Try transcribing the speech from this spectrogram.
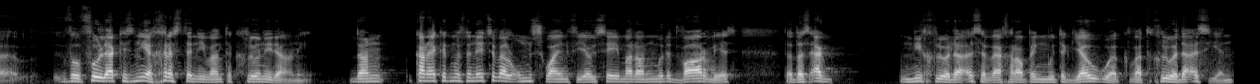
uh, wil voel ek is nie 'n Christen nie want ek glo nie daarin nie, dan kan ek dit mos net sowel omswaai vir jou sê, maar dan moet dit waar wees dat as ek nie glo daar is 'n wegrapping, moet ek jou ook wat glo daar is een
